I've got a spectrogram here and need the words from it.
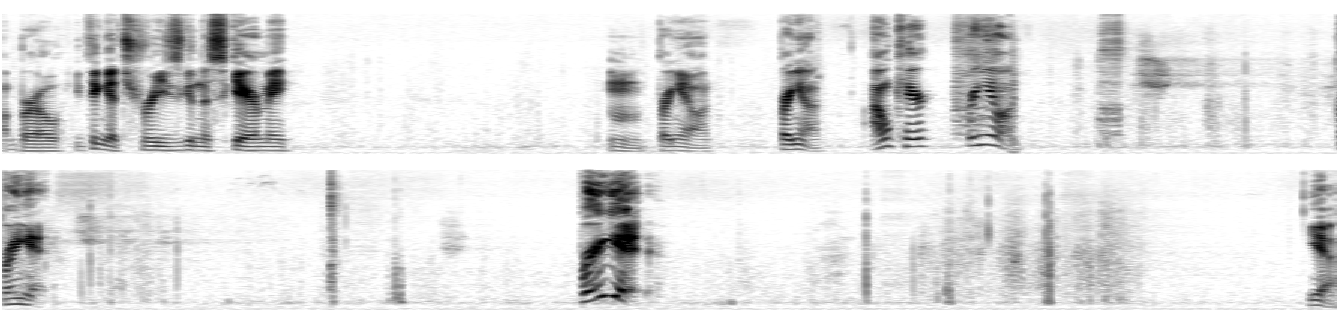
on, bro. You think a tree's gonna scare me? Hmm, bring it on. Bring it on. I don't care. Bring it on. Bring it. Bring it! Yeah,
